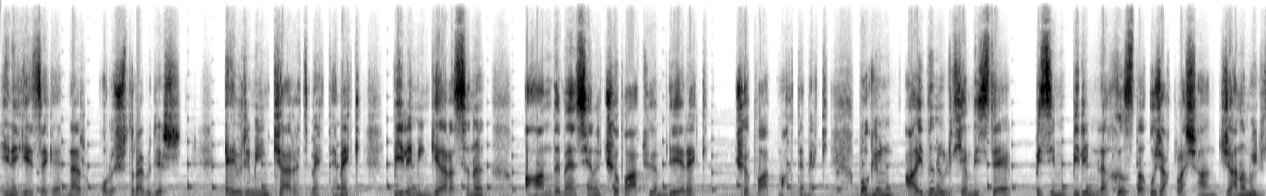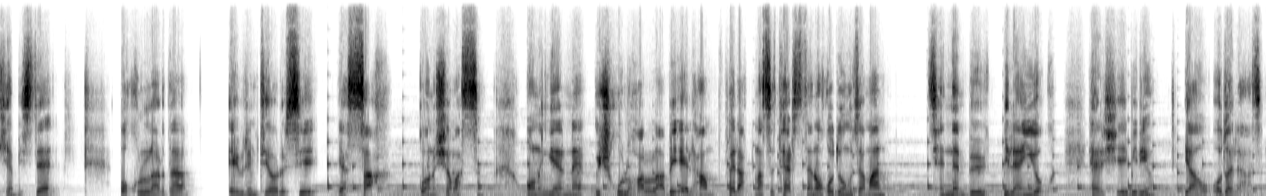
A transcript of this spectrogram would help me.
yeni gezegenler oluşturabilir. Evrimi inkar etmek demek, bilimin yarasını ahanda ben seni çöpe atıyorum diyerek çöpe atmak demek. Bugün aydın ülkemizde, bizim bilimle hızla kucaklaşan canım ülkemizde okullarda evrim teorisi yasak. Konuşamazsın. Onun yerine üç kulhalla bir elham felak nasıl tersten okuduğun zaman senden büyük bilen yok. Her şeyi biliyorsun. Ya o da lazım.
